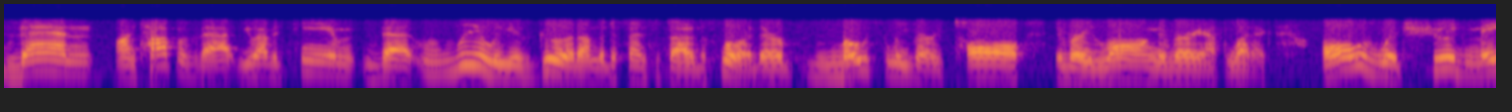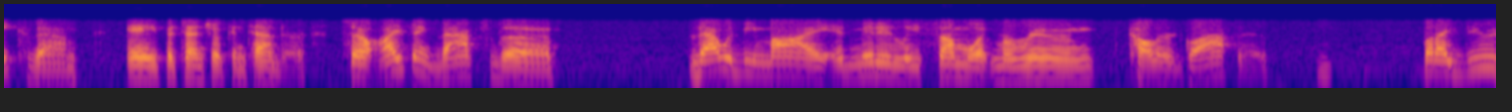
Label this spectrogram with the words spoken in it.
Then, on top of that, you have a team that really is good on the defensive side of the floor. They're mostly very tall, they're very long, they're very athletic, all of which should make them a potential contender. So I think that's the that would be my admittedly somewhat maroon colored glasses. But I do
